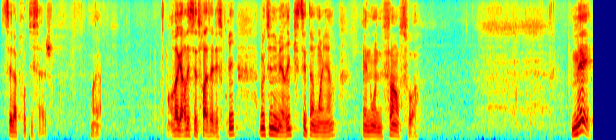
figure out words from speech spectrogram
c'est l'apprentissage. Voilà. On va garder cette phrase à l'esprit. L'outil numérique, c'est un moyen et non une fin en soi. Mais,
